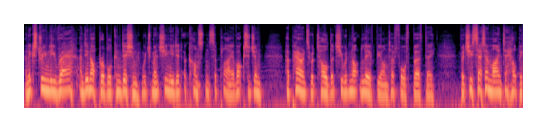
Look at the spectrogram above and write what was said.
an extremely rare and inoperable condition which meant she needed a constant supply of oxygen. Her parents were told that she would not live beyond her fourth birthday, but she set her mind to helping.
